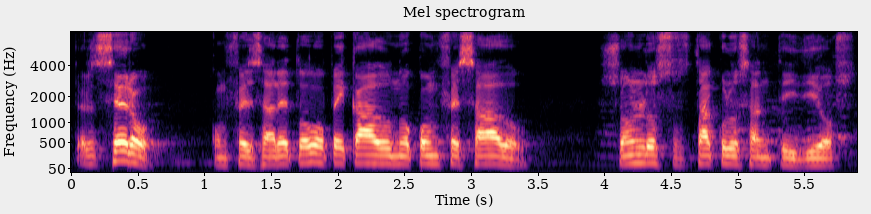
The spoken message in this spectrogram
Tercero, confesaré todo pecado no confesado. Son los obstáculos ante Dios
